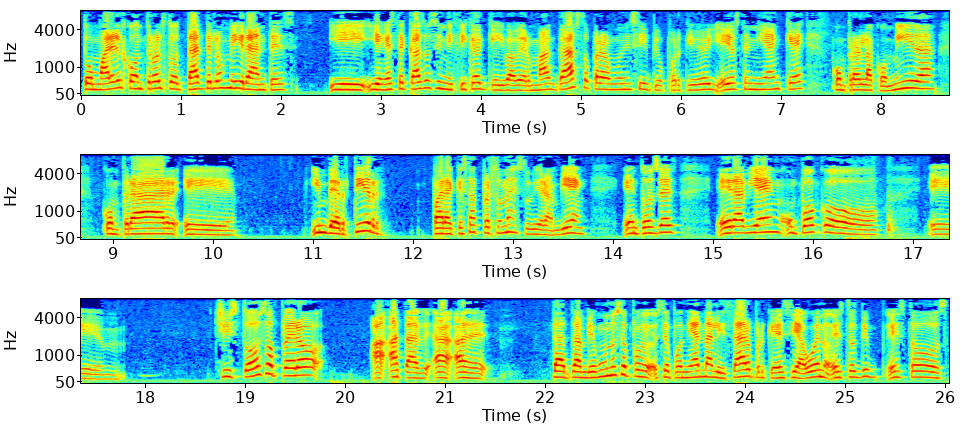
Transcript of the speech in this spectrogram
tomar el control total de los migrantes y, y, en este caso significa que iba a haber más gasto para el municipio porque ellos, tenían que comprar la comida, comprar, eh, invertir para que estas personas estuvieran bien. Entonces era bien un poco eh, chistoso, pero a, a, también uno se, se, ponía a analizar porque decía, bueno, estos, estos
